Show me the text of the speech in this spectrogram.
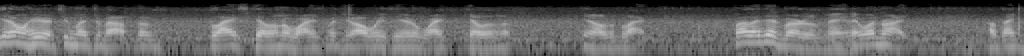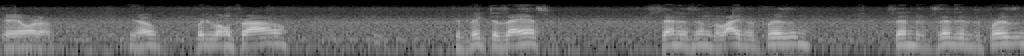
you don't hear too much about the blacks killing the whites, but you always hear the white killing the, you know, the black. Well, they did murder the man. It wasn't right. I think they ought to, you know, put him on trial, convict his ass, sentence him to life in prison, send, send him to prison,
